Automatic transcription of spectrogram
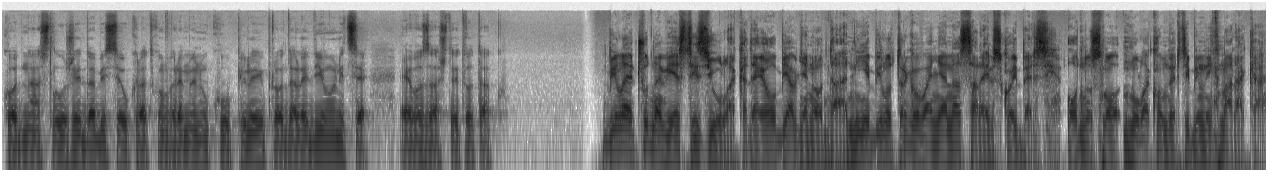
Kod nas služi da bi se u kratkom vremenu kupile i prodale dionice. Evo zašto je to tako. Bila je čudna vijest iz jula kada je objavljeno da nije bilo trgovanja na Sarajevskoj berzi, odnosno nula konvertibilnih maraka.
